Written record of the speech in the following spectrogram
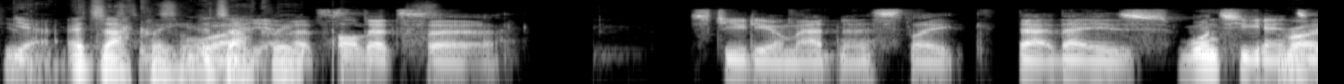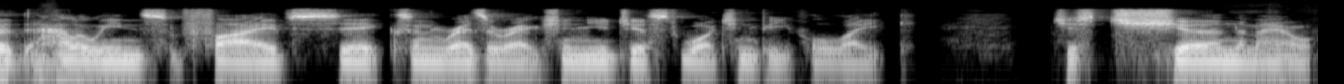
you Yeah, know, exactly, it's Well, exactly. yeah, that's that's uh, studio madness. Like that. That is once you get into Right. Halloween's five, six, and Resurrection, you're just watching people like just churn them out,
